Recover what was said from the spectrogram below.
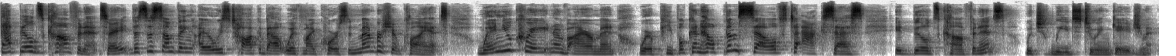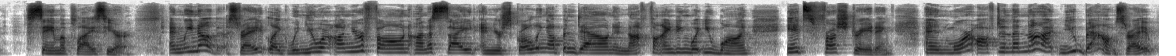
that builds confidence, right? This is something I always talk about with my course and membership clients. When you create an environment where people can help themselves to access, it builds confidence, which leads to engagement. Same applies here. And we know this, right? Like when you are on your phone on a site and you're scrolling up and down and not finding what you want, it's frustrating. And more often than not, you bounce, right?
